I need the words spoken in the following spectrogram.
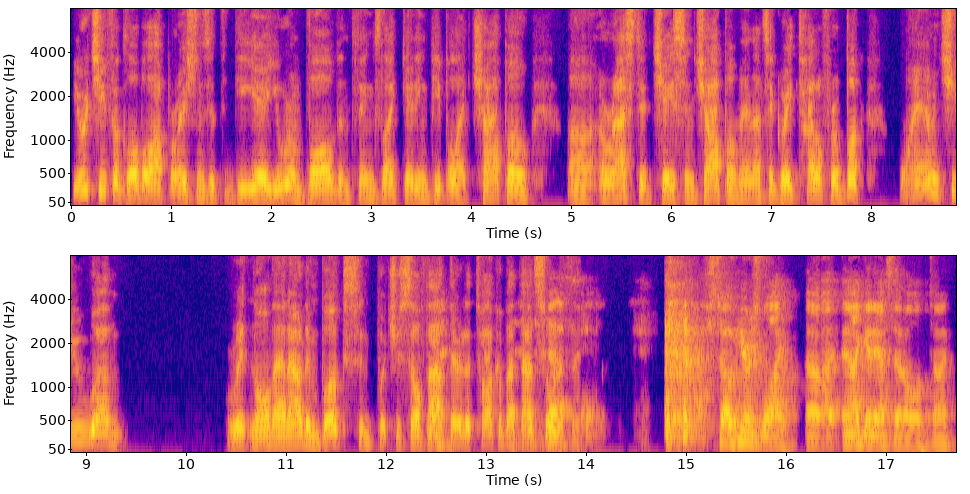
you were chief of global operations at the DEA. You were involved in things like getting people like Chapo uh, arrested, chasing Chapo. Man, that's a great title for a book. Why haven't you um, written all that out in books and put yourself out there to talk about that sort of thing? So here's why, uh, and I get asked that all the time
